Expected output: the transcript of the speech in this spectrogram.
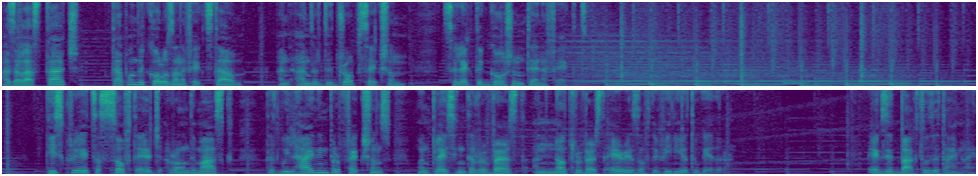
As a last touch, tap on the Colors and Effects tab and under the Drop section, select the Gaussian 10 effect. This creates a soft edge around the mask that will hide imperfections when placing the reversed and not reversed areas of the video together. Exit back to the timeline.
